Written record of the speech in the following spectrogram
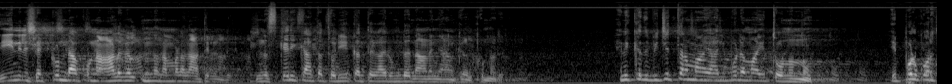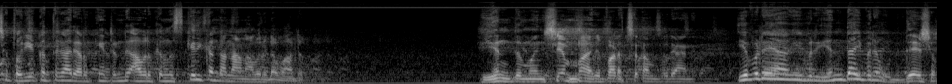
ദീനിൽ ശെക്കുണ്ടാക്കുന്ന ആളുകൾ ഇന്ന് നമ്മുടെ നാട്ടിലുണ്ട്. നിസ്കരിക്കാത്ത തൊരീക്കത്തുകാരുണ്ട് എന്നാണ് ഞാൻ കേൾക്കുന്നത്. എനിക്കത് വിചിത്രമായ അത്ഭുതമായി തോന്നുന്നു. ഇപ്പോൾ കുറച്ച് തൊലിയക്കത്തുകാർ ഇറക്കിയിട്ടുണ്ട്. അവർക്ക് നിസ്കരിക്കണ്ടെന്നാണ് അവരുടെ വാദം. എന്ത് മനുഷ്യന്മാര് പടച്ച തമ്പുരാൻ എവിടെയാ ഇവർ? എന്താ ഇവരെ ഉദ്ദേശം?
